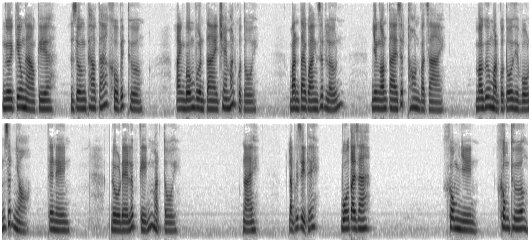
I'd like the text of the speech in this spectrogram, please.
Người kiêu ngạo kia Dừng thao tác khâu vết thương. Anh bỗng vươn tay che mắt của tôi. Bàn tay của anh rất lớn, Nhưng ngón tay rất thon và dài. Mà gương mặt của tôi thì vốn rất nhỏ, Thế nên Đồ đề lấp kín mặt tôi. Này, Làm cái gì thế? Buông tay ra. Không nhìn, Không thương.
